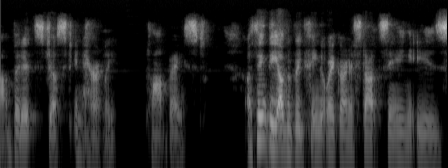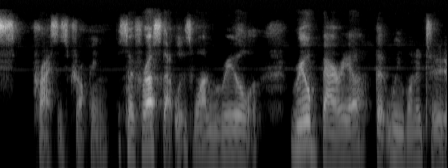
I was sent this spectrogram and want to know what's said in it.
uh, but it's just inherently plant based. I think the other big thing that we're going to start seeing is prices dropping. So for us, that was one real, real barrier that we wanted to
